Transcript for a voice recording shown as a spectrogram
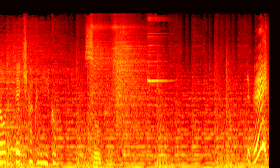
そうだ的確に行こそうかうえい。えい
